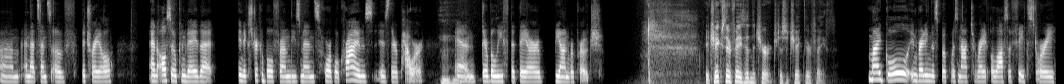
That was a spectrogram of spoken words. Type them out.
um, and that sense of betrayal and also convey that inextricable from these men's horrible crimes is their power mm-hmm. and their belief that they are beyond reproach. It shakes their faith in the church. Does it shake their faith? My goal in writing this book was not to write a loss of faith story,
